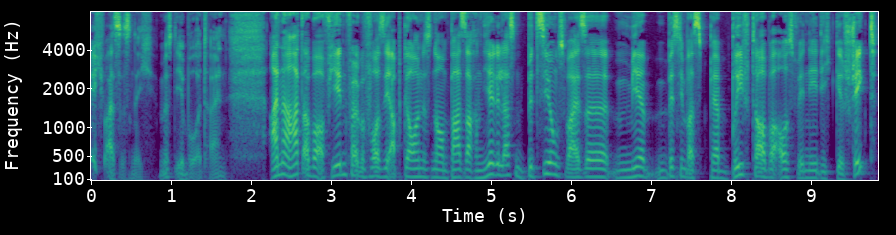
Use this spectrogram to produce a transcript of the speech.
Ich weiß es nicht. Müsst ihr beurteilen. Anna hat aber auf jeden Fall, bevor sie abgehauen ist, noch ein paar Sachen hier gelassen, beziehungsweise mir ein bisschen was per Brieftaube aus Venedig geschickt.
